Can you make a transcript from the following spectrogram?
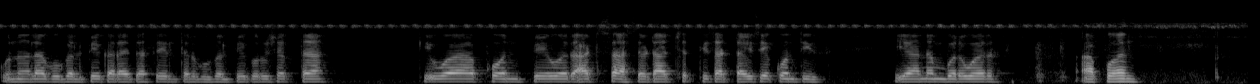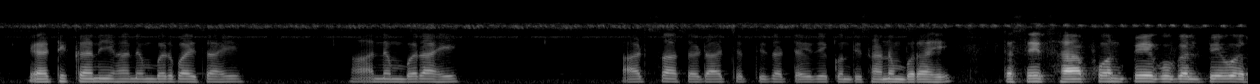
कुणाला गुगल पे करायचं असेल तर गुगल पे करू शकता. किंवा फोनपेवर आठ सहासष्ट आठ छत्तीस अठ्ठावीस एकोणतीस या नंबरवर आपण या ठिकाणी हा नंबर पाहायचा आहे. हा नंबर आहे. आठ सहासष्ट आठ छत्तीस अठ्ठावीस एकोणतीस हा नंबर आहे. तसेच हा फोनपे गुगल पेवर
